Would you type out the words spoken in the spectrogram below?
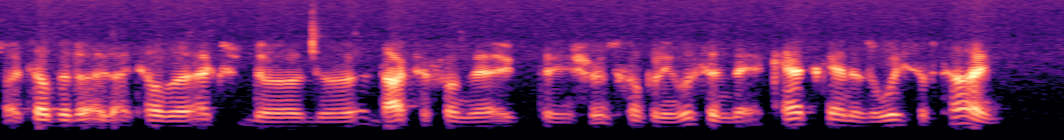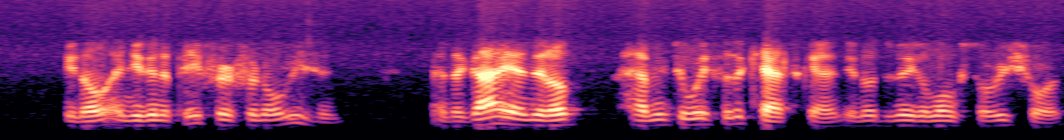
So I tell the I tell the, ex, the the doctor from the, the insurance company, listen, the CAT scan is a waste of time, you know, and you're going to pay for it for no reason. And the guy ended up having to wait for the CAT scan, you know, to make a long story short.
